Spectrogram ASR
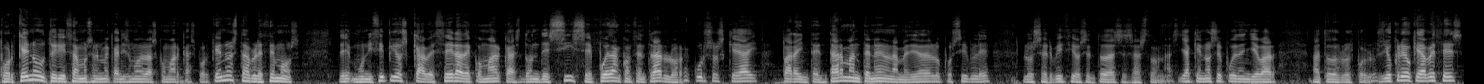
¿Por qué no utilizamos el mecanismo de las comarcas? ¿Por qué no establecemos municipios cabecera de comarcas donde sí se puedan concentrar los recursos que hay para intentar mantener en la medida de lo posible los servicios en todas esas zonas, ya que no se pueden llevar a todos los pueblos? Yo creo que a veces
